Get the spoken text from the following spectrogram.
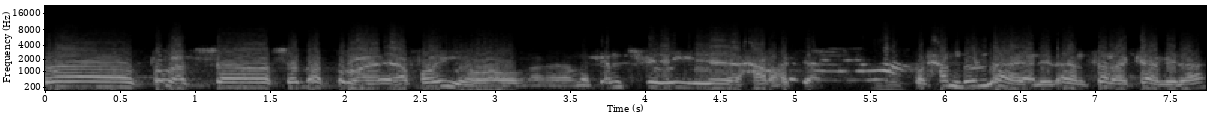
فطلعت الشباب طلعوا عفوية وما كانتش في أي حراك يعني والحمد لله يعني الآن سنة كاملة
